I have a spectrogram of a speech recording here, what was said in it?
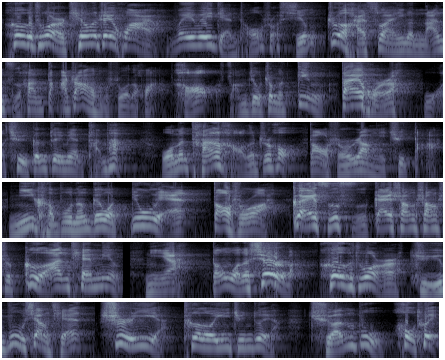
赫克托尔听了这话呀，微微点头说：“行，这还算一个男子汉大丈夫说的话。好，咱们就这么定了。待会儿啊，我去跟对面谈判，我们谈好了之后，到时候让你去打，你可不能给我丢脸。到时候啊，该死死，该伤伤，是各安天命。你呀。”等我的信儿吧！赫克托尔举步向前，示意啊，特洛伊军队啊全部后退，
